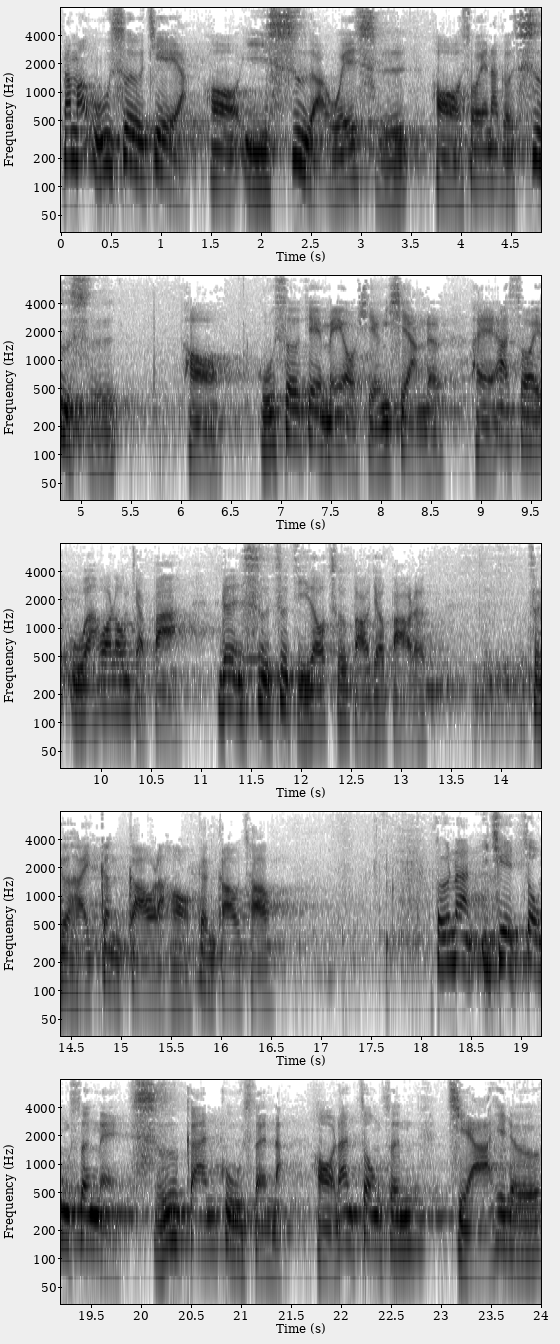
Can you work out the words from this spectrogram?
那么无色界啊，哦，以事啊为食哦，所以那个事实哦，无色界没有形象了，哎啊，所以无啊，我拢讲罢，认识自己都吃饱就饱了，这个还更高了哈，更高超。而那一切众生呢，食甘故生呐。哦，咱众生食迄个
